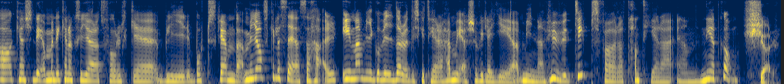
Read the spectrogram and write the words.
Ja, kanske det. Men det kan också göra att folk eh, blir bortskrämda. Men jag skulle säga så här. Innan vi går vidare och diskuterar här mer så vill jag ge mina huvudtips för att hantera en nedgång. Kör!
